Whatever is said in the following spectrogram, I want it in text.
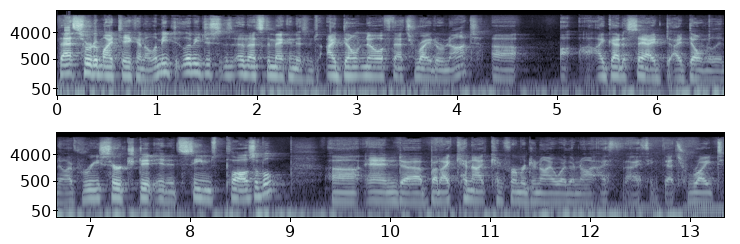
that's sort of my take on it. Let me let me just, and that's the mechanisms. I don't know if that's right or not. Uh, I, I got to say, I, I, don't really know. I've researched it, and it seems plausible. Uh, and uh, but I cannot confirm or deny whether or not I, th- I think that's right.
